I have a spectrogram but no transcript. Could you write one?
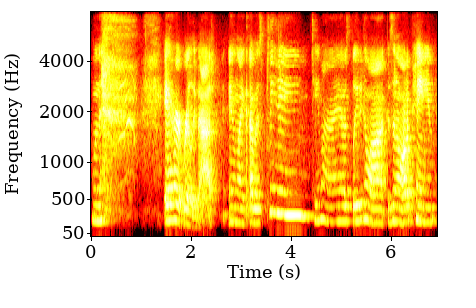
when it hurt really bad and like I was bleeding TMI I was bleeding a lot I was in a lot of pain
